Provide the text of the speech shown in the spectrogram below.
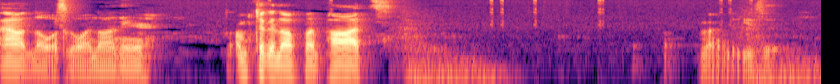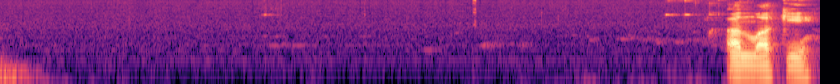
I don't know what's going on here. I'm taking off my pots. I'm not gonna use it. Unlucky.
